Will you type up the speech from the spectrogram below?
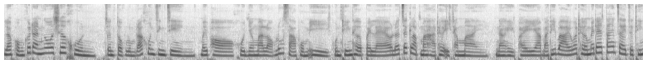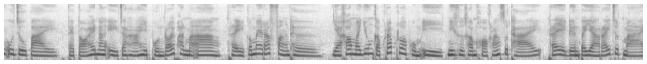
แล้วผมก็ดันโง่เชื่อคุณ จนตกหลุมรักคุณจริง ๆ ไม่พอคุณยังมาหลอกลูกสาวผมอีก คุณทิ้งเธอไปแล้ว แล้วจะกลับมาหาเธออีกทำไม นางเอกพยายามอธิบายว่าเธอไม่ได้ตั้งใจจะทิ้งอูจูไป แต่ต่อให้นางเอกจะหาเหตุผลร้อยพันมาอ้าง พระเอกก็ไม่รับฟังเธอ อย่าเข้ามายุ่งกับครอบครัวผมอีก นี่คือคำขอครั้งสุดท้าย พระเอกเดินไปอย่างไร้จุดหมาย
